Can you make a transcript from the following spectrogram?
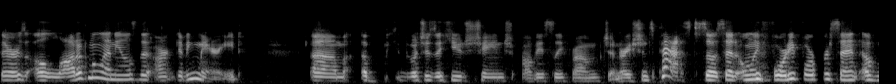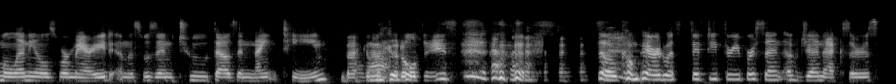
there's a lot of millennials that aren't getting married um, a, which is a huge change obviously from generations past. So it said only 44% of millennials were married and this was in 2019 back Oh, in the good old days. So compared with 53% of gen xers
